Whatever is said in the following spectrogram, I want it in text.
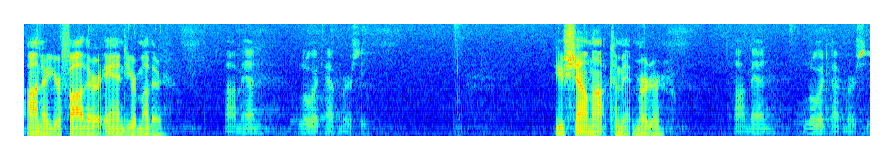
Honor your father and your mother. Amen. Lord, have mercy. You shall not commit murder. Amen. Lord, have mercy.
